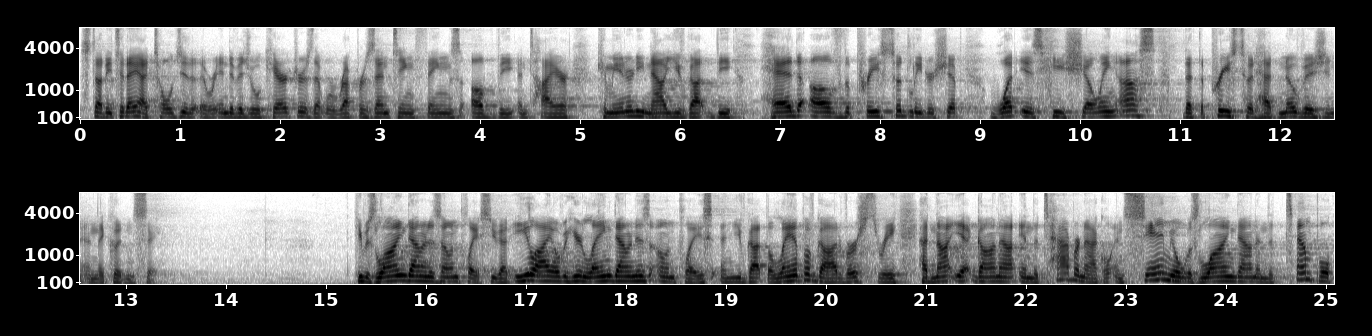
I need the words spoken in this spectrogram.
study today, I told you that there were individual characters that were representing things of the entire community. Now you've got the head of the priesthood leadership. What is he showing us? That the priesthood had no vision and they couldn't see. He was lying down in his own place. You've got Eli over here laying down in his own place, and you've got the lamp of God, verse 3, had not yet gone out in the tabernacle, and Samuel was lying down in the temple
